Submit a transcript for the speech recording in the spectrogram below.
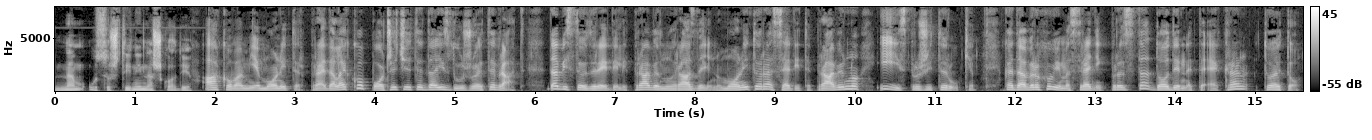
nam u suštini naškodio. Ako vam je monitor predaleko, počećete da izdužujete vrat. Da biste odredili pravilnu razdaljenu monitora, sedite pravilno i ispružite ruke. Kada vrhovima srednjeg prsta dodirnete ekran, to je to.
